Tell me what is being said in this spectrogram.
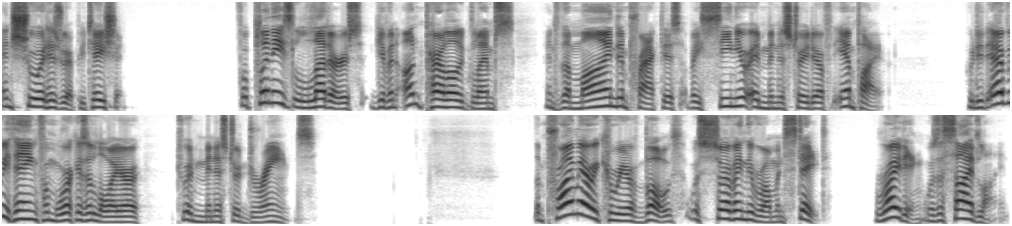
ensured his reputation. For Pliny's letters give an unparalleled glimpse into the mind and practice of a senior administrator of the empire, who did everything from work as a lawyer to administer drains. The primary career of both was serving the Roman state. Writing was a sideline.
